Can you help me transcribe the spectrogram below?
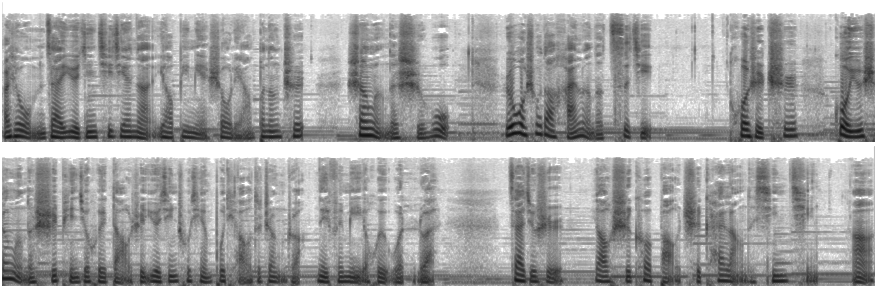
而且我们在月经期间呢，要避免受凉，不能吃生冷的食物。如果受到寒冷的刺激，或是吃。过于生冷的食品就会导致月经出现不调的症状，内分泌也会紊乱。再就是要时刻保持开朗的心情啊，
